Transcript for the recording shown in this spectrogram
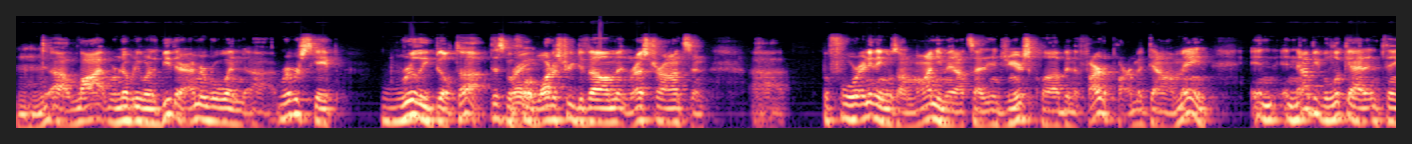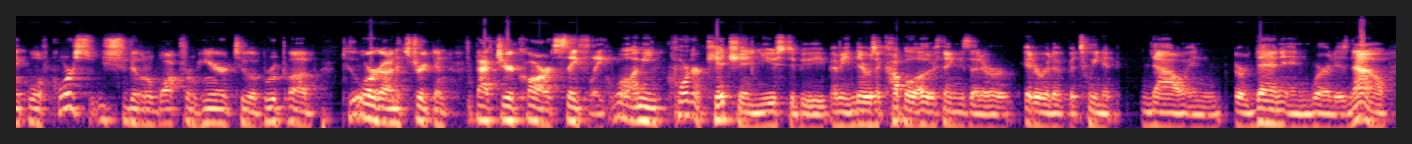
hmm uh, lot where nobody wanted to be there. I remember when uh, Riverscape really built up. This before Right. Water Street development and restaurants, and uh, before anything was on Monument outside the Engineers Club and the fire department down on Main. And, and now people look at it and think, well, of course you should be able to walk from here to a brew pub to the Oregon District and back to your car safely. well i mean corner kitchen used to be i mean there was a couple other things that are iterative between it now and or then and where it is now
